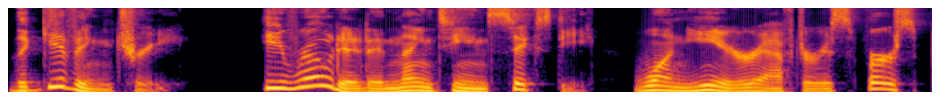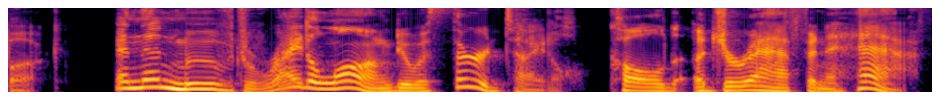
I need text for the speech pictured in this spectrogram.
The Giving Tree. He wrote it in 1960, one year after his first book, and then moved right along to a third title called A Giraffe and a Half.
